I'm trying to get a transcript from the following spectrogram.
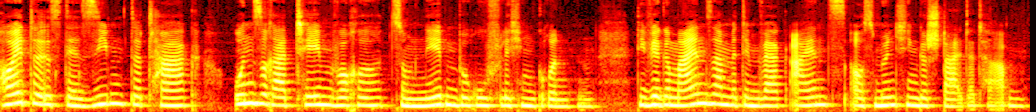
Heute ist der siebte Tag unserer Themenwoche zum nebenberuflichen Gründen, die wir gemeinsam mit dem Werk 1 aus München gestaltet haben.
